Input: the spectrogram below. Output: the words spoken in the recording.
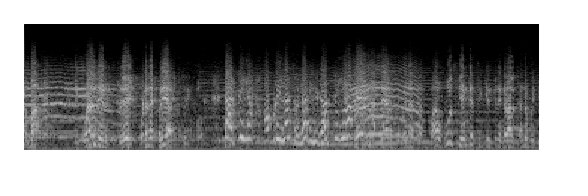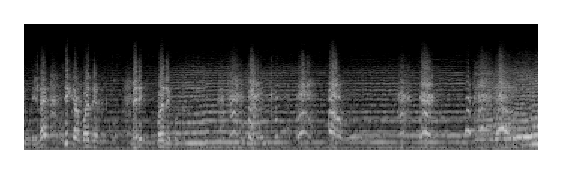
அம்மா நீ குழந்தை எடுத்து உடனே பெரிய ஆஸ்பத்திரிக்கு போ டாக்டர்யா அப்படி எல்லாம் சொல்லாதீங்க டாக்டர்யா பேசுற நேரத்தை வீணாக்காதம்மா. ஊசி எங்க சிக்கிருக்குன்னு எங்களால கண்டுபிடிக்க முடியல. சீக்கிரம் குழந்தை எடுத்துக்கோ. மேரி குழந்தை கொடுத்து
